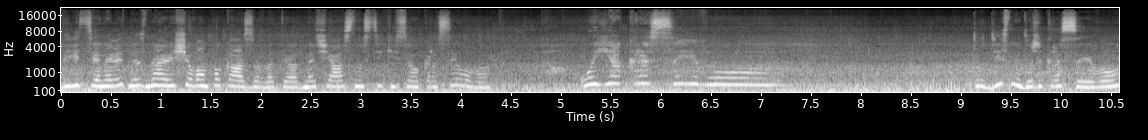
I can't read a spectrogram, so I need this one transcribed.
дивіться, я навіть не знаю, що вам показувати одночасно. Стільки всього красивого. Ой, як красиво! Тут дійсно дуже красиво.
